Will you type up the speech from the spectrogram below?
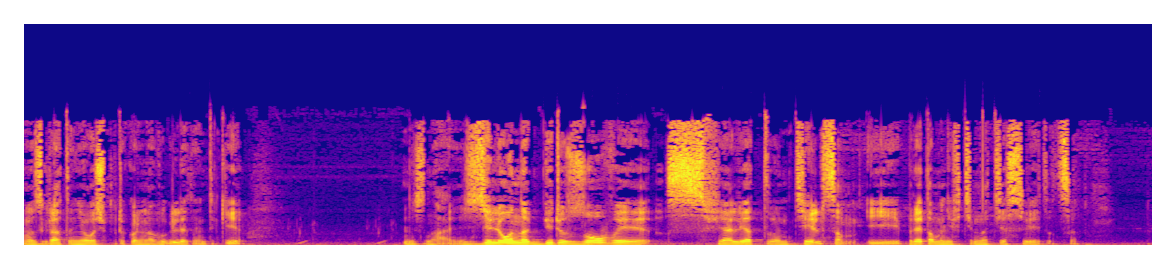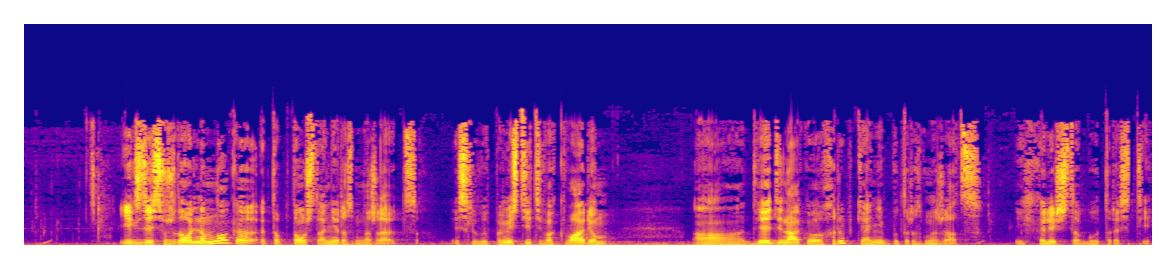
Мой взгляд, они очень прикольно выглядят. Они такие, не знаю, зелено-бирюзовые с фиолетовым тельцем. И при этом они в темноте светятся. Их здесь уже довольно много. Это потому, что они размножаются. Если вы поместите в аквариум а, две одинаковых рыбки, они будут размножаться. Их количество будет расти.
